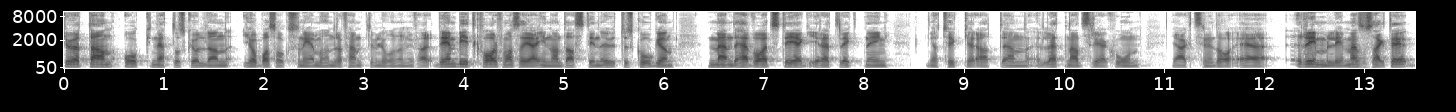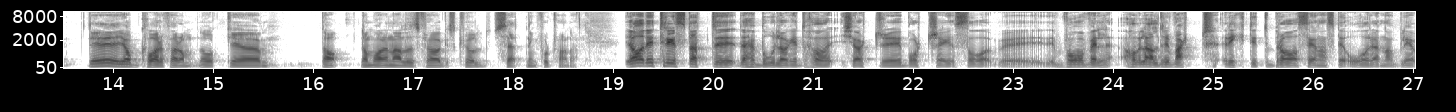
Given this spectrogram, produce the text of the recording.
Q1 och nettoskulden jobbas också ner med 150 miljoner ungefär. Det är en bit kvar får man säga innan Dustin är ute i skogen, men det här var ett steg i rätt riktning. Jag tycker att en lättnadsreaktion i aktien idag är rimlig, men som sagt, det, det är jobb kvar för dem och eh, ja, de har en alldeles för hög skuldsättning fortfarande. Ja, det är trist att eh, det här bolaget har kört eh, bort sig så. var väl, har väl aldrig varit riktigt bra senaste åren och blev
